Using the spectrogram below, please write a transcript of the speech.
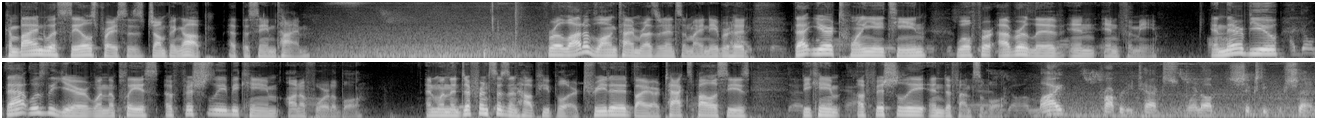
combined with sales prices jumping up at the same time. For a lot of longtime residents in my neighborhood, that year, 2018, will forever live in infamy. In their view, that was the year when the place officially became unaffordable. And when the differences in how people are treated by our tax policies became officially indefensible. Uh, my property tax went up 60%.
